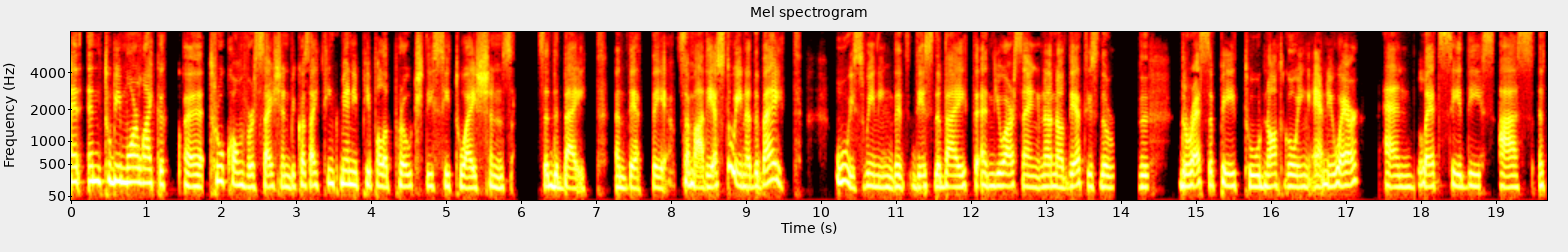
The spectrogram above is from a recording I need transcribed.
And, and to be more like a, a true conversation because i think many people approach these situations as a debate and that they somebody has to win a debate who is winning the, this debate and you are saying no no that is the, the the recipe to not going anywhere. And let's see this as a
